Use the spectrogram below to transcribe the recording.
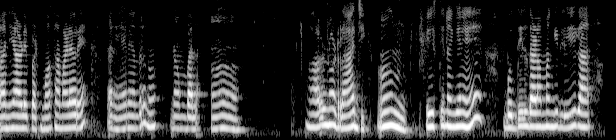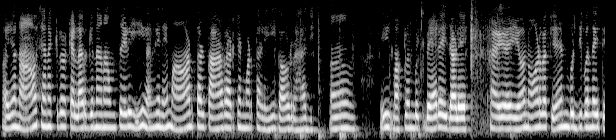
ಮನೆಯಾಳಿ ಪಟ್ಟು ಮೋಸ ಮಾಡ್ಯಾವ್ರಿ, ನಾನು ಏನೇ ಅಂದ್ರೂ ನಂಬಲ್ಲ. ಹ್ಞೂ ಅವಳು ನೋಡಿ ರಾಜಿ. ಹ್ಞೂ ಈಸ್ತಿನಾಗೇನೆ ಬುದ್ಧಿ ಇಲ್ದಾಳಮ್ಮಂಗಿದ್ಲಿ ಈಗ ಅಯ್ಯೋ ನಾವು ಚೆನ್ನಾಗಿರೋಕೆ ಎಲ್ಲರಿಗಿನ ಅಂತೇಳಿ ಈಗ ಹಂಗೇನೆ ಮಾಡ್ತಾಳೆ, ತಾಳ ಆಡ್ಕೊಂಡು ಮಾಡ್ತಾಳೆ ಈಗ ಅವಳು ರಾಜಿ. ಹ್ಞೂ ಈಗ ಮಕ್ಳನ್ನ ಬಿಟ್ಟು ಬೇರೆ ಇದ್ದಾಳೆ. ಅಯ್ಯಯ್ಯೋ ನೋಡ್ಬೇಕು ಏನು ಬುದ್ಧಿ ಬಂದೈತೆ.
